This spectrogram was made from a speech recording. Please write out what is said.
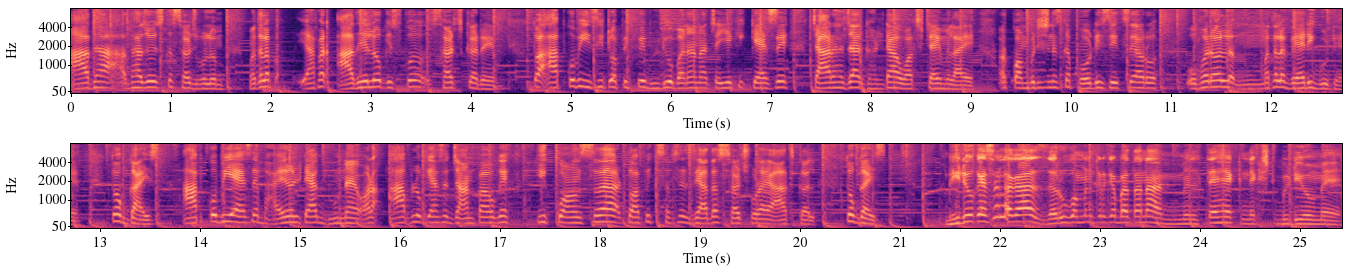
आधा आधा जो इसका सर्च वॉल्यूम मतलब यहाँ पर आधे लोग इसको सर्च कर रहे हैं। तो आपको भी इसी टॉपिक पे वीडियो बनाना चाहिए कि कैसे चार हज़ार घंटा वॉच टाइम लाए। और कंपटीशन इसका फोर्टी सिक्स है और ओवरऑल मतलब वेरी गुड है। तो गाइस आपको भी ऐसे वायरल टैग ढूंढना है और आप लोग कैसे जान पाओगे कि कौन सा टॉपिक सबसे ज़्यादा सर्च हो रहा है आजकल। तो गाइस वीडियो कैसा लगा ज़रूर कमेंट करके बताना। मिलते हैं नेक्स्ट वीडियो में।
